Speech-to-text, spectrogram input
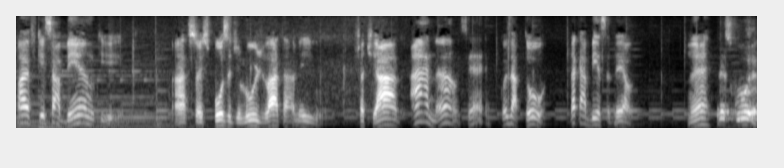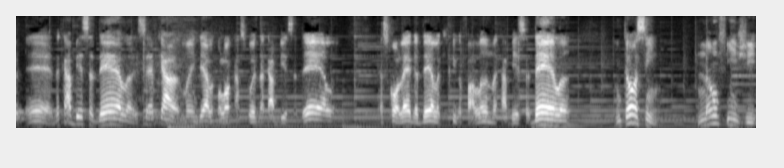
Ah, eu fiquei sabendo que a sua esposa de Lourdes lá tá meio chateada. Ah, não, isso é coisa à toa, da cabeça dela, né? Frescura. É, da cabeça dela. Isso é porque a mãe dela coloca as coisas na cabeça dela, as colegas dela que ficam falando na cabeça dela. Então, assim, não fingir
